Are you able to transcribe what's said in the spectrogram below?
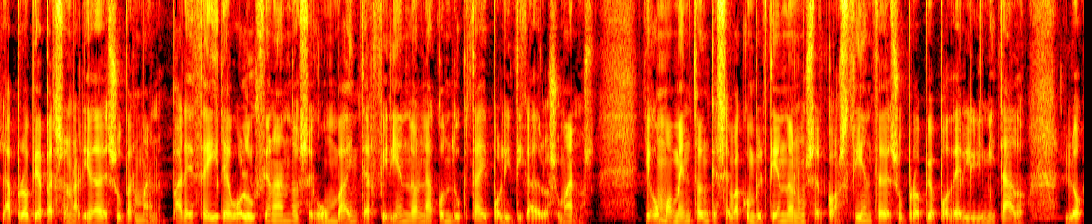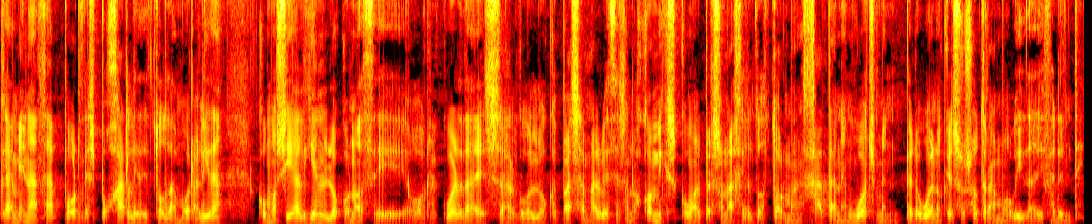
la propia personalidad de Superman parece ir evolucionando según va interfiriendo en la conducta y política de los humanos. Llega un momento en que se va convirtiendo en un ser consciente de su propio poder ilimitado, lo que amenaza por despojarle de toda moralidad, como si alguien lo conoce o recuerda, es algo lo que pasa más veces en los cómics, como el personaje del Doctor Manhattan en Watchmen, pero bueno, que eso es otra movida diferente.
